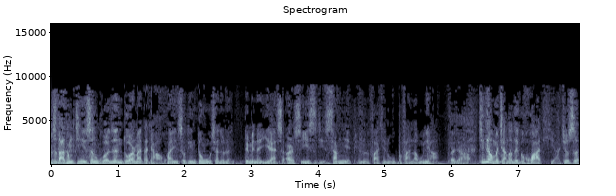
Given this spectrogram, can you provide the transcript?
作者打通经济生活任督二脉，大家好，欢迎收听东吴相对论。对面的依然是二十一世纪商业评论发现人吴不凡，老吴你好。大家好，今天我们讲到这个话题啊，就是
